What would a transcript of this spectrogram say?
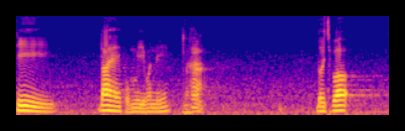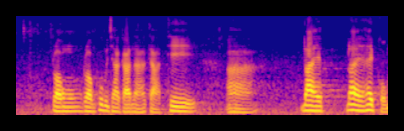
ที่ได้ให้ผมมีวันนี้นะครับ ฮะโดยเฉพาะรองรองผู้บัญชาการทหารอากาศที่อ่าได้ได้ให้ผม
